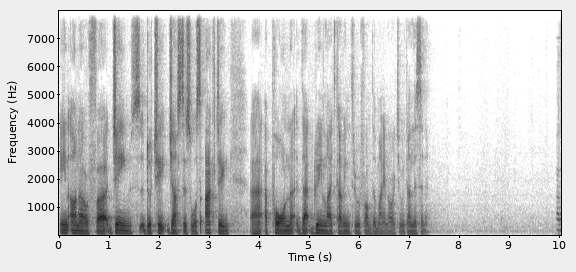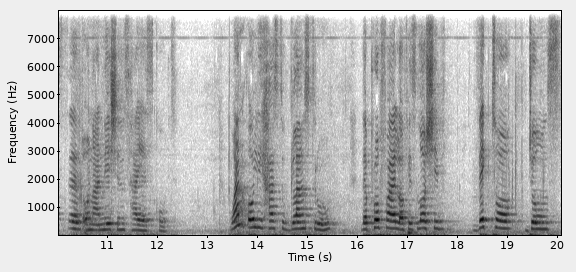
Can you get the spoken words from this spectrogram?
in honor of James Dotse. Justice was acting upon that green light coming through from the minority. We can listen in have served on our nation's highest court. One only has to glance through the profile of His Lordship Victor Jones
